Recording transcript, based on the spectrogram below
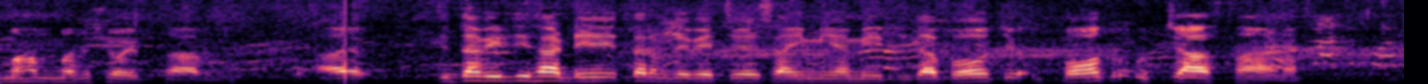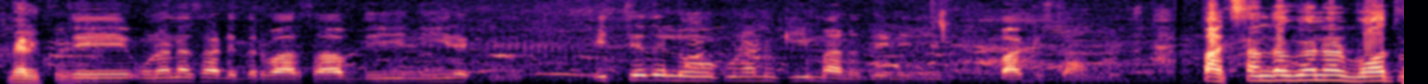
ਮੁਹੰਮਦ ਸ਼ੋਹਿਬ ਸਾਹਿਬ ਜੀ। ਅਹ ਜਿੱਦਾਂ ਵੀਰ ਜੀ ਸਾਡੇ ਧਰਮ ਦੇ ਵਿੱਚ ਸਾਈ ਮੀਆਂ ਮੀਰ ਜੀ ਦਾ ਬਹੁਤ ਬਹੁਤ ਉੱਚਾ ਸਥਾਨ ਹੈ। ਬਿਲਕੁਲ ਤੇ ਉਹਨਾਂ ਨੇ ਸਾਡੇ ਦਰਬਾਰ ਸਾਹਿਬ ਦੀ ਨੀਂਹ ਰੱਖੀ ਸੀ। ਇੱਥੇ ਦੇ ਲੋਕ ਉਹਨਾਂ ਨੂੰ ਕੀ ਮੰਨਦੇ ਨੇ ਜੀ ਪਾਕਿਸਤਾਨ ਦੇ? ਪਾਕਿਸਤਾਨ ਦਾ ਵੀ ਉਹਨਾਂ ਨੂੰ ਬਹੁਤ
